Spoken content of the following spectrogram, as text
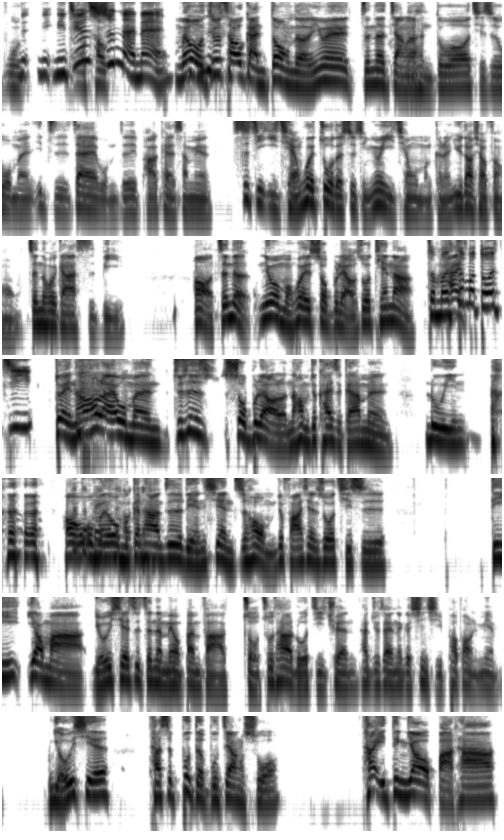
我你你你今天我超失能哎、没有，我就超感动的，因为真的讲了很多。其实我们一直在我们这里 podcast 上面自己以前会做的事情，因为以前我们可能遇到小粉红，真的会跟他撕逼。哦，真的，因为我们会受不了，说天哪，怎么这么多鸡？对？然后后来我们就是受不了了，然后我们就开始跟他们录音。好，他的我们我们跟他就是连线之后，我们就发现说，其实第一，要么有一些是真的没有办法走出他的逻辑圈，他就在那个信息泡泡里面；有一些他是不得不这样说，他一定要把他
